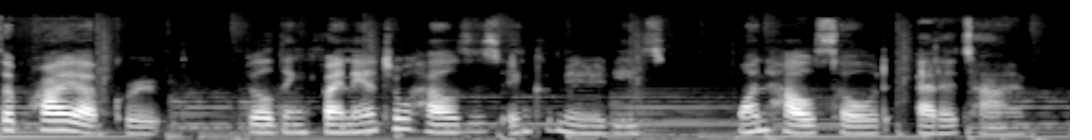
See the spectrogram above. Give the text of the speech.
The PRIOP Group building financial houses and communities, one household at a time.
